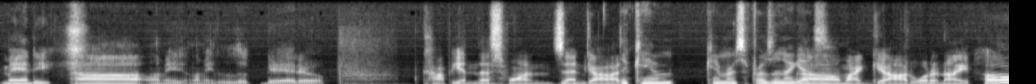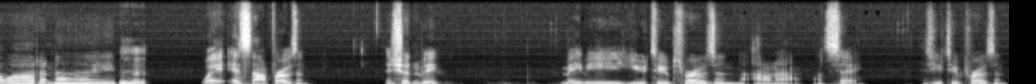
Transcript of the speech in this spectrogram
Mandy. Uh let me let me look that up. Copying this one. Zen God. The cam camera's frozen, I guess. Oh my god, what a night. Oh what a night. Wait, it's not frozen? It shouldn't be. Maybe YouTube's frozen? I don't know. Let's see. Is YouTube frozen?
